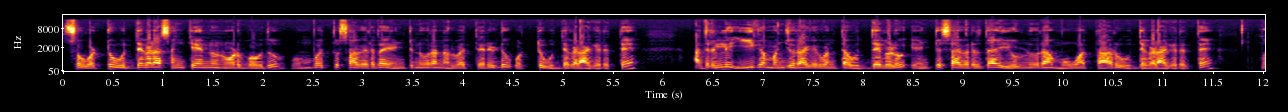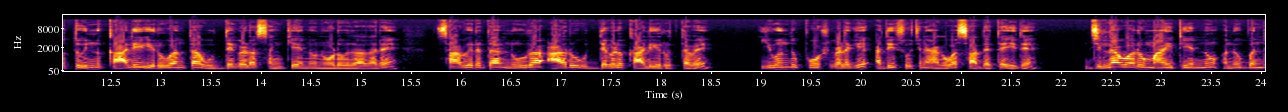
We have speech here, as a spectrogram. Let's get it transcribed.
ಸೊ, ಒಟ್ಟು ಹುದ್ದೆಗಳ ಸಂಖ್ಯೆಯನ್ನು ನೋಡಬಹುದು. ಒಂಬತ್ತು ಸಾವಿರದ ಎಂಟುನೂರ ನಲವತ್ತೆರಡು ಒಟ್ಟು ಹುದ್ದೆಗಳಾಗಿರುತ್ತೆ. ಅದರಲ್ಲಿ ಈಗ ಮಂಜೂರಾಗಿರುವಂಥ ಹುದ್ದೆಗಳು ಎಂಟು ಸಾವಿರದ ಏಳ್ನೂರ ಮೂವತ್ತಾರು ಹುದ್ದೆಗಳಾಗಿರುತ್ತೆ. ಮತ್ತು ಇನ್ನು ಖಾಲಿ ಇರುವಂಥ ಹುದ್ದೆಗಳ ಸಂಖ್ಯೆಯನ್ನು ನೋಡುವುದಾದರೆ ಸಾವಿರದ ನೂರ ಆರು ಹುದ್ದೆಗಳು ಖಾಲಿ ಇರುತ್ತವೆ. ಈ ಒಂದು ಪೋಸ್ಟ್ಗಳಿಗೆ ಅಧಿಸೂಚನೆ ಆಗುವ ಸಾಧ್ಯತೆ ಇದೆ. ಜಿಲ್ಲಾವಾರು ಮಾಹಿತಿಯನ್ನು ಅನುಬಂಧ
